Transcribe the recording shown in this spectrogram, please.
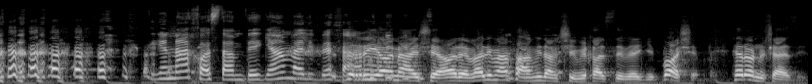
دیگه نخواستم بگم ولی بفهم ریا نشه. آره ولی من فهمیدم چی می‌خواستی بگی. باشه. هرانوش عزیز.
